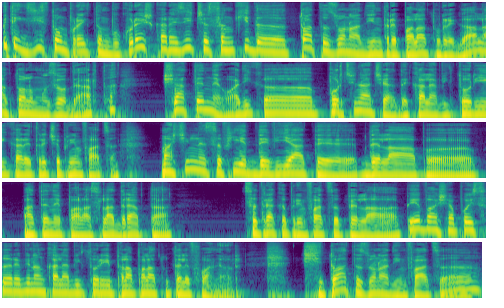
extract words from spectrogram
Uite, există un proiect în București care zice să închidă toată zona dintre Palatul Regal, actualul Muzeu de Artă, și Ateneu, adică porțiunea aceea de Calea Victoriei care trece prin față. Mașinile să fie deviate de la uh, Atene Palace la dreapta, să treacă prin față pe la Eva și apoi să revină în calea Victoriei pe la Palatul Telefoanelor. Și toată zona din față,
